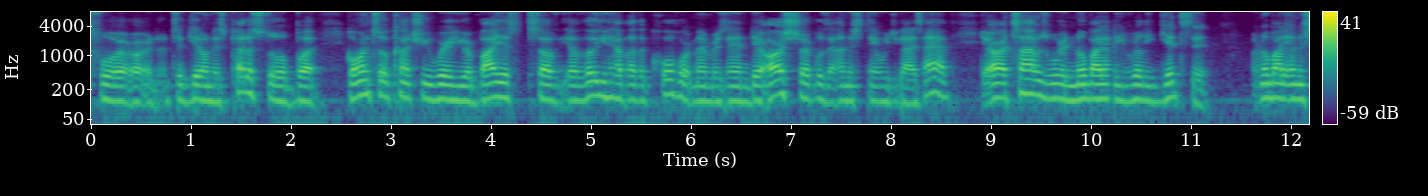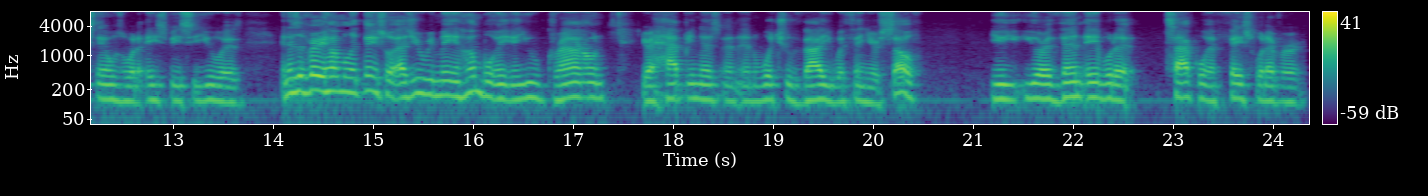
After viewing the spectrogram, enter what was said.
for or to get on this pedestal. But going to a country where you're by yourself, although you have other cohort members, and there are circles that understand what you guys have, there are times where nobody really gets it, or nobody understands what an HBCU is. And it's a very humbling thing. So as you remain humble and, and you ground your happiness and, and what you value within yourself, you you're then able to tackle and face whatever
